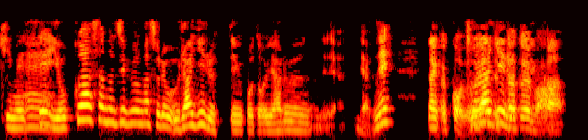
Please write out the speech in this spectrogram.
決めて、うん翌朝の自分がそれを裏切るっていうことをやるんだよね。なんかこう、裏切るっていう例えば？か、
